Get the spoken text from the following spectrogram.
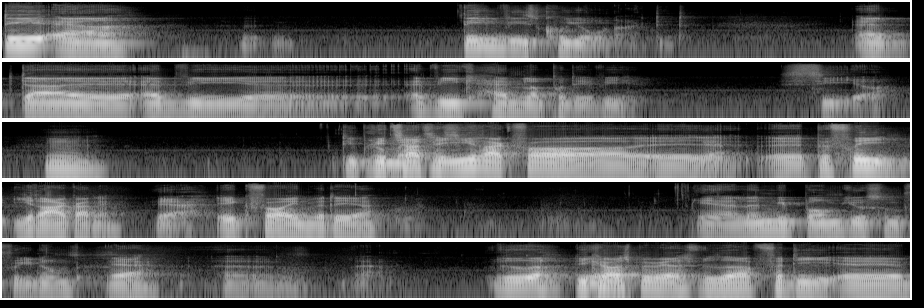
det er delvist kujonagtigt. At, der, øh, at, vi, øh, at vi ikke handler på det, vi siger. Mm. Vi tager til Irak for at øh, ja. øh, befri irakerne, ja. ikke for at invadere. Ja, let me bomb you some freedom. Ja. Uh, ja. Videre. Vi kan også bevæge os videre, fordi... Øh,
